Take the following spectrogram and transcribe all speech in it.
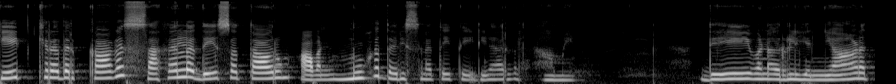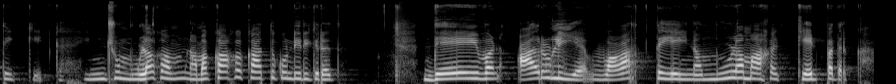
கேட்கிறதற்காக சகல தேசத்தாரும் அவன் முக தரிசனத்தை தேடினார்கள். ஆமீன். தேவன் அருளிய ஞானத்தை கேட்க இன்றும் உலகம் நமக்காக காத்து கொண்டிருக்கிறது. தேவன் அருளிய வார்த்தையை நம் மூலமாக கேட்பதற்காக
